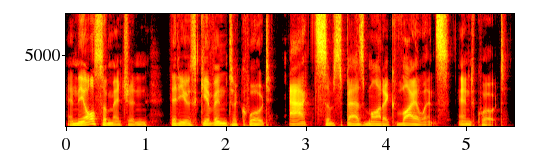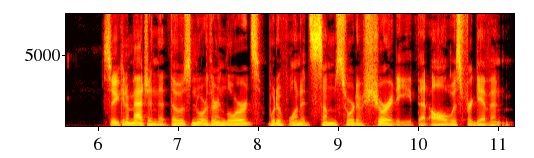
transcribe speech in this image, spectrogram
And they also mention that he was given to, quote, acts of spasmodic violence, end quote. So you can imagine that those northern lords would have wanted some sort of surety that all was forgiven.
